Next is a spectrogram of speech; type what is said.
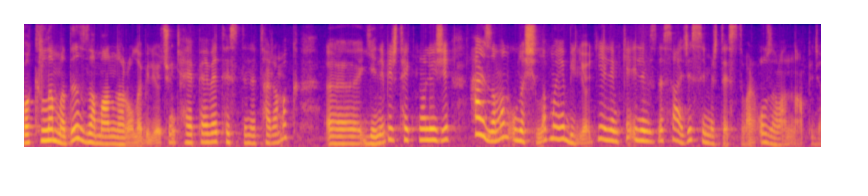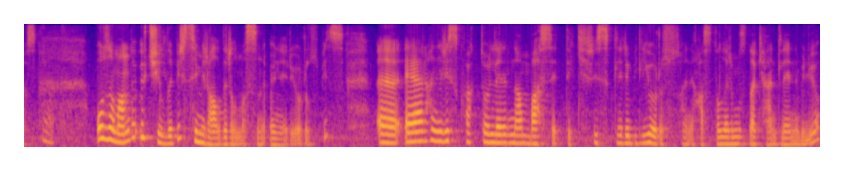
bakılamadığı zamanlar olabiliyor. Çünkü HPV testini taramak e, yeni bir teknoloji. Her zaman ulaşılamayabiliyor. Diyelim ki elimizde sadece simir testi var. O zaman ne yapacağız? Evet. O zaman da 3 yılda bir simir aldırılmasını öneriyoruz biz. Ee, Eğer hani risk faktörlerinden bahsettik, riskleri biliyoruz, hani hastalarımız da kendilerini biliyor.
